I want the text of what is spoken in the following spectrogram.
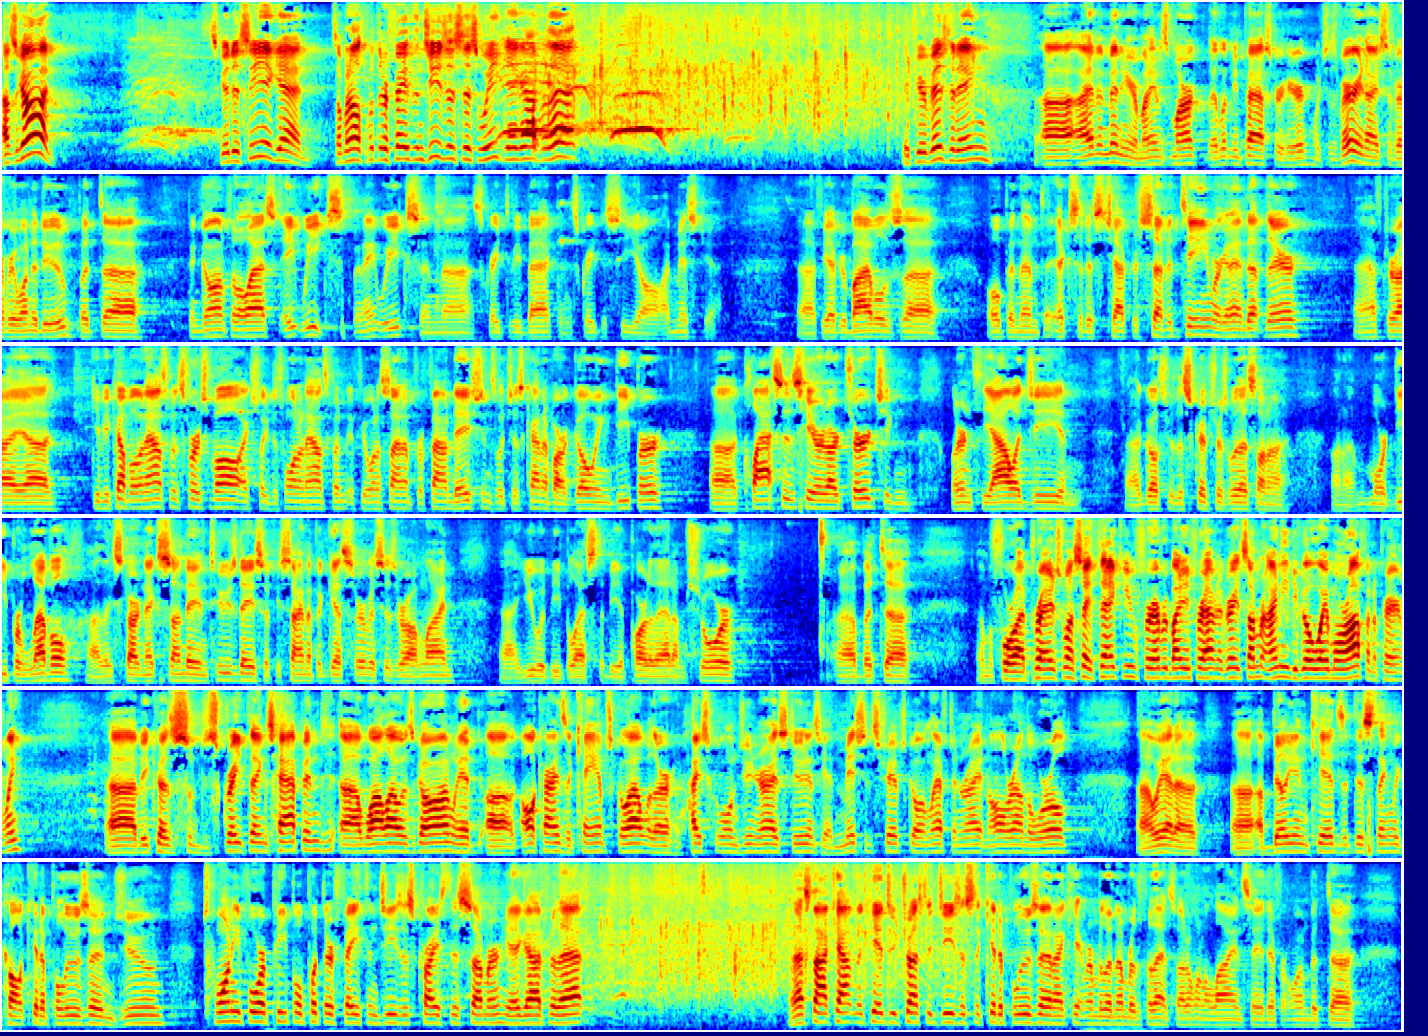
How's it going? It's good to see you again. Someone else put their faith in Jesus this week. Thank God for that. If you're visiting, uh, I haven't been here. My name is Mark. They let me pastor here, which is very nice of everyone to do. But uh, been gone for the last eight weeks. It's been eight weeks, and uh, it's great to be back, and it's great to see you all. I missed you. Uh, if you have your Bibles, uh, open them to Exodus chapter 17. We're going to end up there after I uh, give you a couple of announcements. First of all, actually, just one announcement. If you want to sign up for Foundations, which is kind of our going deeper uh, classes here at our church, you can learn theology and uh, go through the scriptures with us on a on a more deeper level. Uh, they start next Sunday and Tuesday, so if you sign up at guest services or online, uh, you would be blessed to be a part of that, I'm sure. Uh, but uh, before I pray, I just want to say thank you for everybody for having a great summer. I need to go away more often, apparently. Uh, because some just great things happened uh, while I was gone. We had uh, all kinds of camps go out with our high school and junior high students. We had mission trips going left and right and all around the world. Uh, we had a, a billion kids at this thing we call Kiddapalooza in June. 24 people put their faith in Jesus Christ this summer. Yeah, God for that. And that's not counting the kids who trusted Jesus at Kiddapalooza, and I can't remember the number for that, so I don't want to lie and say a different one. But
